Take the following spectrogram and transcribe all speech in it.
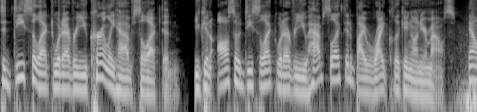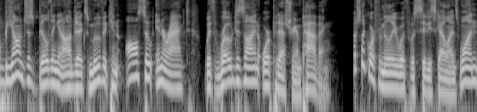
to deselect whatever you currently have selected. You can also deselect whatever you have selected by right clicking on your mouse. Now beyond just building an objects, Move It can also interact with road design or pedestrian pathing. Much like we're familiar with with City Skylines 1,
